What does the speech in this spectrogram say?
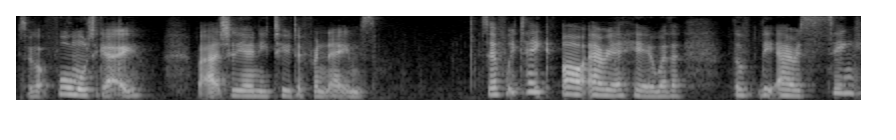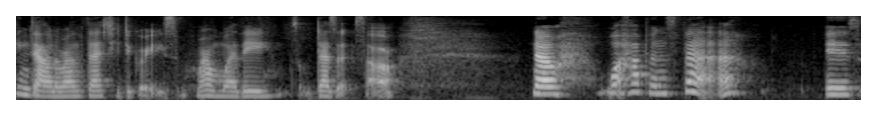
So we've got four more to go but actually only two different names so if we take our area here where the the, the air is sinking down around 30 degrees, around where the sort of deserts are. Now, what happens there is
